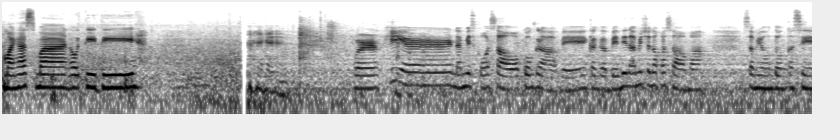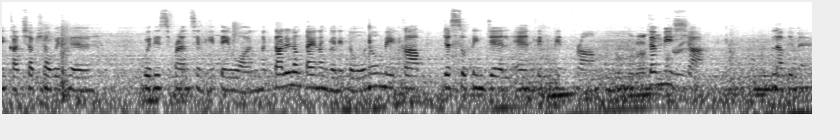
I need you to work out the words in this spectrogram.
My husband, OTD for here. Na-miss ko asawa ko. Grabe. Kagabi. Hindi namin siya nakasama sa Myeongdong kasi catch up siya with, uh, with his friends in Itaewon. Nagtali lang tayo ng ganito. No makeup, just soothing gel and lip tint from The Misha. Love you, man.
